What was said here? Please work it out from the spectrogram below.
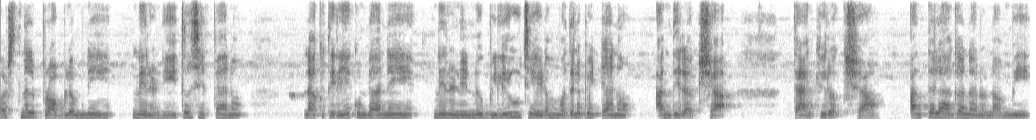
పర్సనల్ ప్రాబ్లమ్ని నేను నీతో చెప్పాను. నాకు తెలియకుండానే నేను నిన్ను బిలీవ్ చేయడం మొదలుపెట్టాను అంది రక్ష. థ్యాంక్ యూ రక్ష. అంతలాగా నన్ను నమ్మి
